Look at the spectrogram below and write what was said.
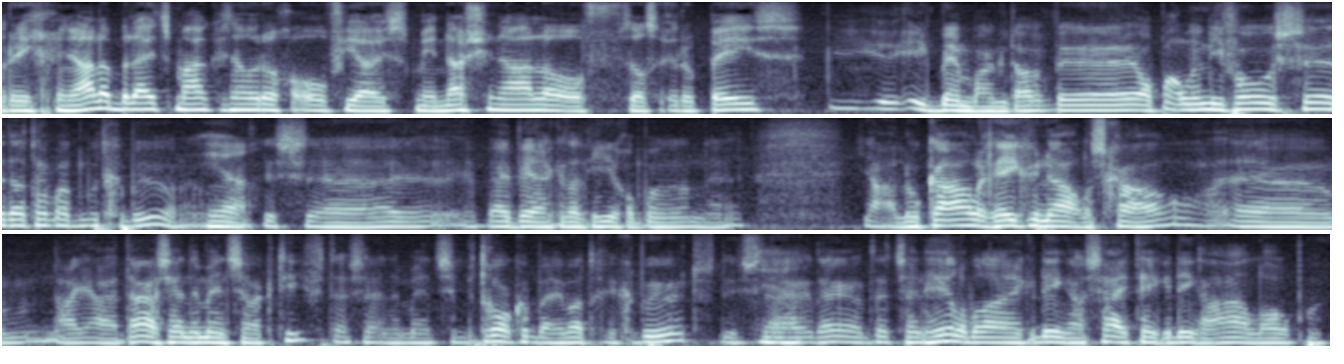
regionale beleidsmakers nodig of juist meer nationale of zelfs Europees? Ik ben bang dat we op alle niveaus dat er wat moet gebeuren. Ja. Dus wij werken dat hier op een ja, lokale, regionale schaal. Eh, nou ja, daar zijn de mensen actief. Daar zijn de mensen betrokken bij wat er gebeurt. Dus Ja. daar, daar, dat zijn hele belangrijke dingen. Als zij tegen dingen aanlopen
